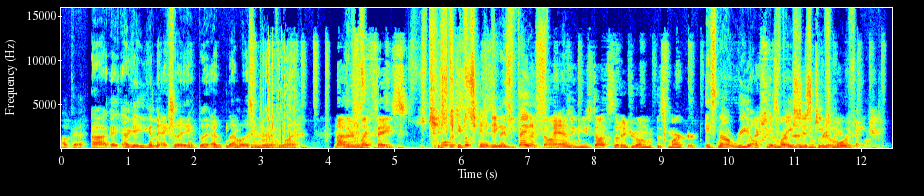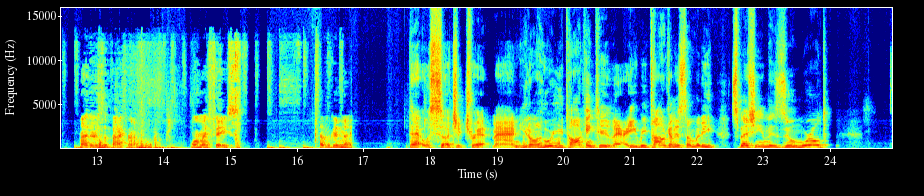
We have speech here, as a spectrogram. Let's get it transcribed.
Okay. Uh, okay, you can actually let let him listen to it if you want. Neither is my face. He All keeps, this keeps stuff changing his face, I'm man. using these dots that I drew on with this marker. It's not real. Actually, his the marker face just isn't keeps either. morphing. Neither is the background. Or my face. Have a good night. That was such a trip, man. You don't know who are you talking to there? You be talking to somebody, especially in this Zoom world. I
